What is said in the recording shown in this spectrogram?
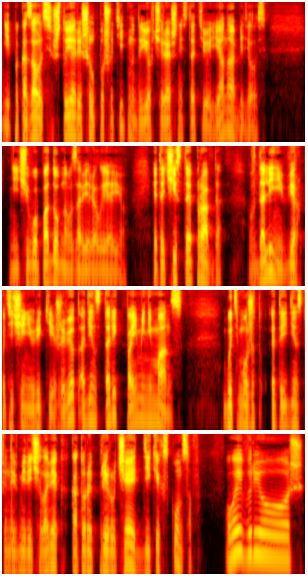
Ей показалось, что я решил пошутить над ее вчерашней статьей, и она обиделась. «Ничего подобного», — заверил я ее. «Это чистая правда. В долине, вверх по течению реки, живет один старик по имени Манс. Быть может, это единственный в мире человек, который приручает диких скунсов. «Ой, врешь!»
